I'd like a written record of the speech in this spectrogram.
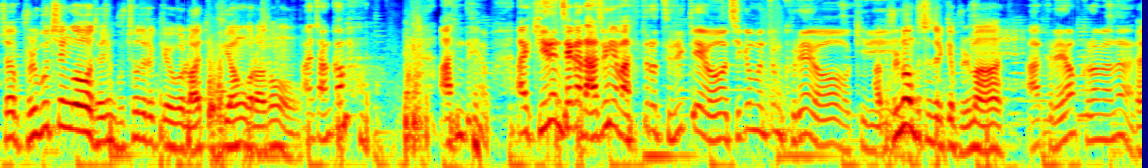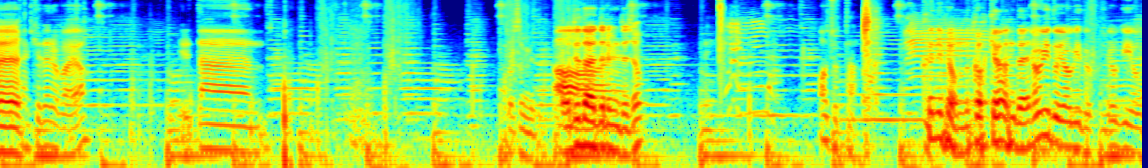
제가 불 붙인 거 대신 붙여드릴게요. 이거 라이트 귀한 거라서. 아 잠깐만. 안 돼요. 아 길은 제가 나중에 만들어 드릴게요. 지금은 좀 그래요 길이. 아 불만 붙여드릴게요. 불만. 아 그래요? 그러면은 네. 기다려봐요. 일단 좋습니다. 아. 어디다 해드리면 되죠? 어 좋다. 큰 힘이 없는 것 같긴 한데. 여기도 여기도 여기 여기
